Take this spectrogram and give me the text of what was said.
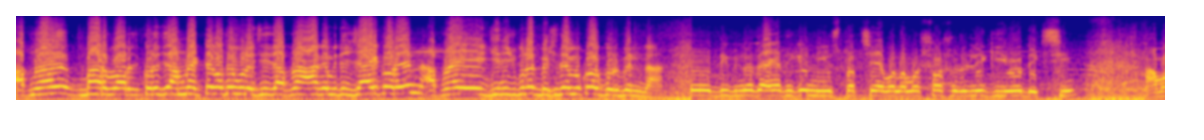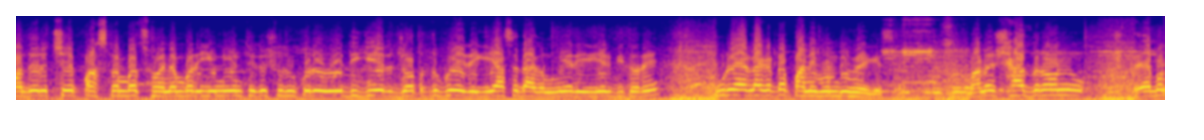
আপনারা বারবার করে যে আমরা একটা কথা বলেছি যে, আপনারা আগামীতে যাই করেন, আপনারা এই জিনিসগুলো বেশি দামে ক্রয় করবেন না। বিভিন্ন জায়গা থেকে নিউজ পাচ্ছে এবং আমরা সশরীরে গিয়েও দেখছি। আমাদের হচ্ছে পাঁচ নম্বর, ছয় নম্বর ইউনিয়ন থেকে শুরু করে ওই দিকের যতটুকু এরিয়া আছে দাগনমিয়ার এরিয়ার ভিতরে, পুরো এলাকাটা পানিবন্দী হয়ে গেছে। মানে সাধারণ, এবং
